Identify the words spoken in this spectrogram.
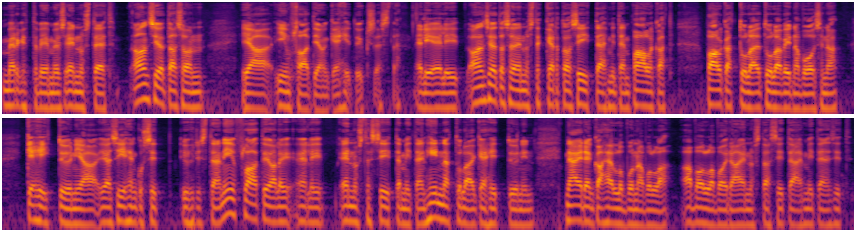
merkittäviä myös ennusteet ansiotason ja inflaation kehityksestä. Eli, eli ansiotasoennuste kertoo siitä, miten palkat, palkat tulee tulevina vuosina kehittyyn ja, ja siihen kun sit yhdistetään inflaatio, eli, eli ennuste siitä, miten hinnat tulee kehittyä, niin näiden kahden luvun avulla, avulla voidaan ennustaa sitä, että miten sit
